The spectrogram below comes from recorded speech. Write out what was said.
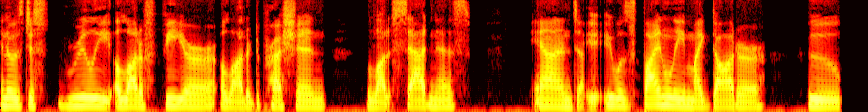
And it was just really a lot of fear, a lot of depression, a lot of sadness. And it, was finally my daughter who,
